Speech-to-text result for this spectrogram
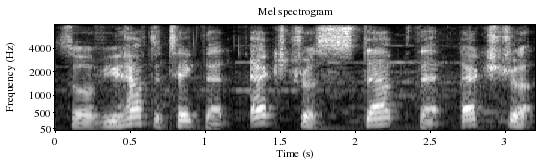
So if you have to take that extra step, that extra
